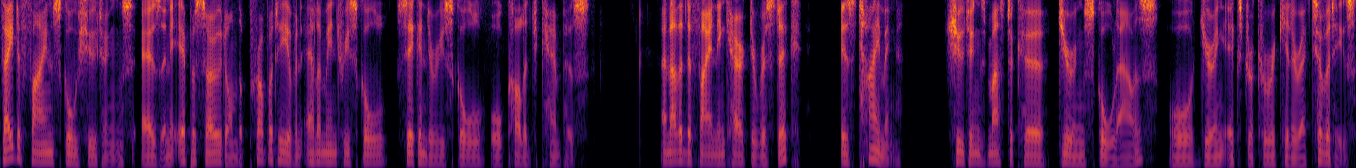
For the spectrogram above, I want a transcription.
They define school shootings as an episode on the property of an elementary school, secondary school, or college campus. Another defining characteristic is timing. Shootings must occur during school hours or during extracurricular activities.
